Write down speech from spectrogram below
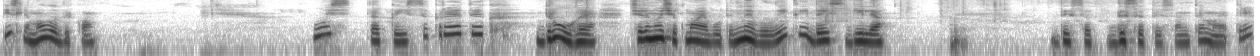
після молодика. Це такий секретик. Друге, череночок має бути невеликий, десь біля 10 10 сантиметрів.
